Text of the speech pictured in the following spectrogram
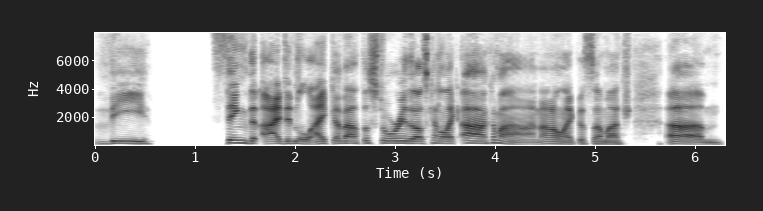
the thing that I didn't like about the story that I was kind of like, ah, come on, I don't like this so much. Um,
